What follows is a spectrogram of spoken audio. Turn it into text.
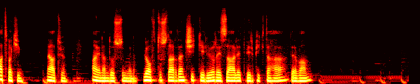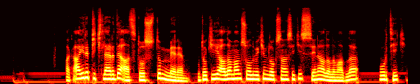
At bakayım. Ne atıyorsun? Aynen dostum benim. Loftus'lardan çik geliyor. Rezalet bir pik daha. Devam. Bak ayrı piklerde at dostum benim. Udoki'yi alamam. Sol bekim 98. Seni alalım abla. Hurtik.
